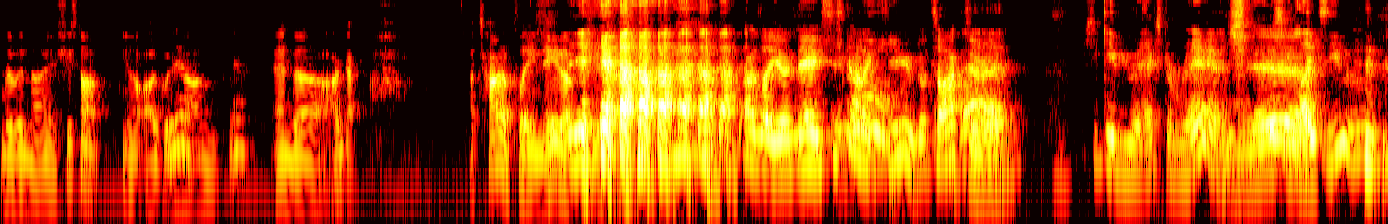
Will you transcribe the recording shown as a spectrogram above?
really nice. She's not you know ugly, Yeah, nothing. yeah. And uh, I got. I try to play Nate up Yeah. here. I was like, yo, Nate, she's kind of cute. Go talk to her. She gave you an extra ranch. she likes you.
